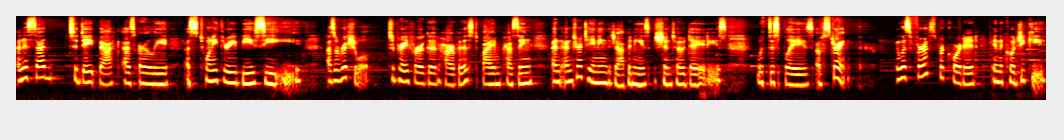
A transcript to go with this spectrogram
and is said to date back as early as 23 BCE as a ritual to pray for a good harvest by impressing and entertaining the Japanese Shinto deities with displays of strength. It was first recorded in the Kojiki,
